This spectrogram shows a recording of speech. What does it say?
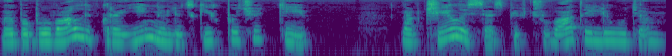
ми побували в країні людських почуттів, навчилися співчувати людям.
